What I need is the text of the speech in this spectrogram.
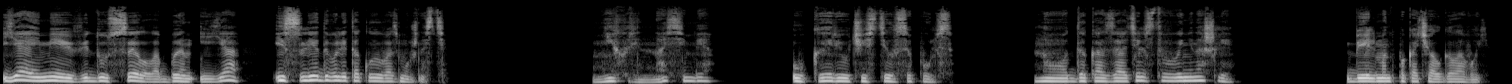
я имею в виду Селла, Бен и я, исследовали такую возможность. Ни хрена себе. У Кэрри участился пульс. Но доказательств вы не нашли. Бельмонт покачал головой.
